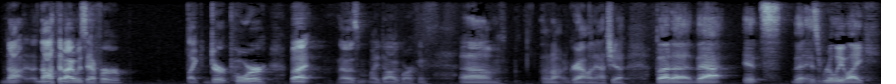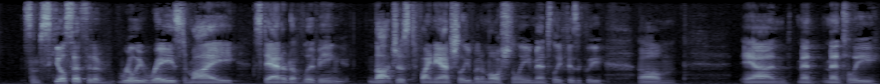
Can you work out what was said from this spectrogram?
Not not that I was ever like dirt poor, but that was my dog barking. Um, I'm not growling at you, but uh, that it's that has really like some skill sets that have really raised my standard of living, not just financially, but emotionally, mentally, physically, um, and men- mentally.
